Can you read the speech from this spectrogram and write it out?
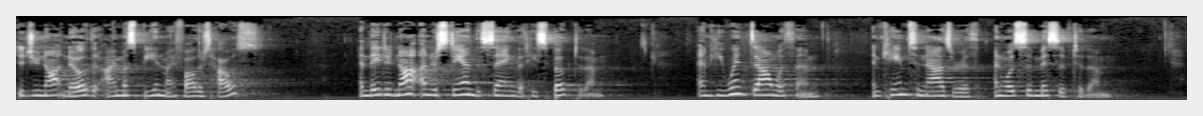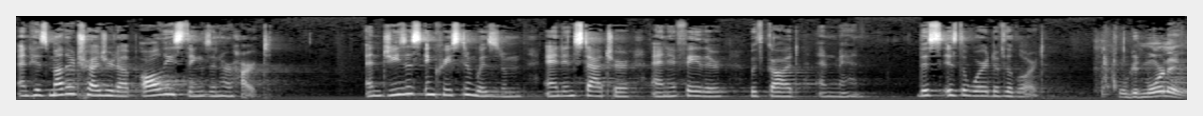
Did you not know that I must be in my Father's house? And they did not understand the saying that he spoke to them. And he went down with them, and came to Nazareth, and was submissive to them. And his mother treasured up all these things in her heart. And Jesus increased in wisdom, and in stature, and in favor with God and man. This is the word of the Lord. Well, good morning.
